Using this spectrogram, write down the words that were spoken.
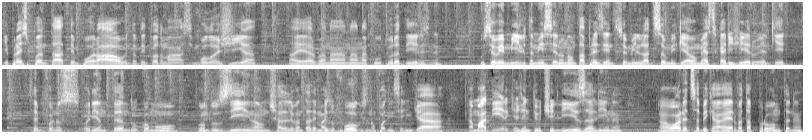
e para espantar temporal. Então tem toda uma simbologia a erva na, na, na, cultura deles, né? O seu Emílio também esse ano não está presente, o seu Emílio lá de São Miguel, é o mestre carijeiro, ele que sempre foi nos orientando como conduzir, não deixar levantar demais o fogo, se não pode incendiar, a madeira que a gente utiliza ali, né? A hora de saber que a erva está pronta, né?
